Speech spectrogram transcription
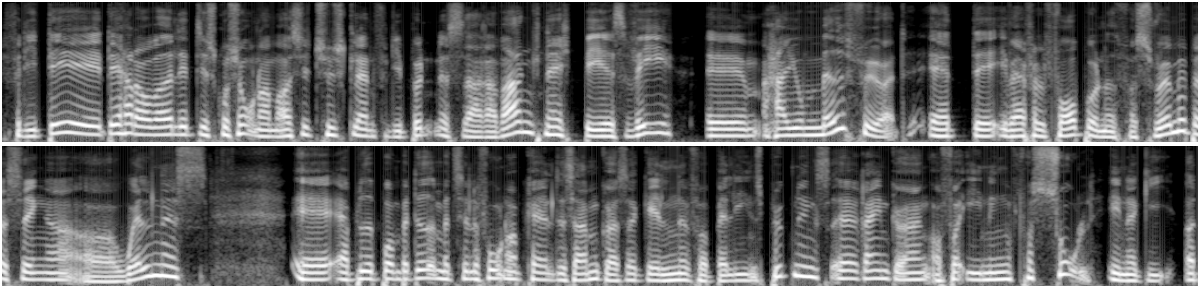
Fordi det, det har der jo været lidt diskussion om, også i Tyskland, fordi bøndene Sarah Wagenknecht, BSV, øh, har jo medført, at øh, i hvert fald forbundet for svømmebassiner og wellness øh, er blevet bombarderet med telefonopkald. Det samme gør sig gældende for Berlins bygningsrengøring øh, og Foreningen for Solenergi. Og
